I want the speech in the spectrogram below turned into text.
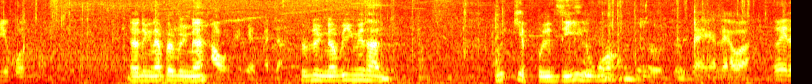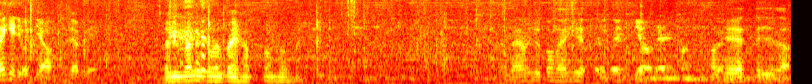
มีคนเดี๋ยวหนึ่งนะแป๊บหนึงนะเอาไอ้เหี้ยมาจากแป๊บหนึงนะวิ่งไม่ทัน อุ้ยเก็บปืนสีลูกพ่อไหนกันแล้วอะเอ้ยแล้วเขียนอยู่คนเดียวจะไปเลย แป๊บหนึงแป๊บหนึงกำลังไปครับกำลังไปไหนมันอยู่ตรงไหนเขตโอเคได้ยินละ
